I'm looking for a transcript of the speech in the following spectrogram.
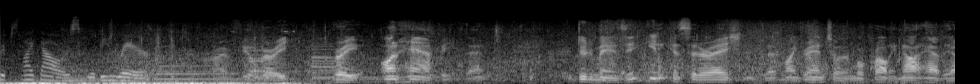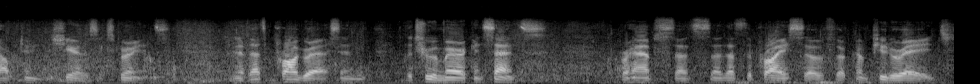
trips like ours will be rare. I feel very, very unhappy that due to man's inconsideration that my grandchildren will probably not have the opportunity to share this experience. And if that's progress in the true American sense, perhaps that's, uh, that's the price of the computer age.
